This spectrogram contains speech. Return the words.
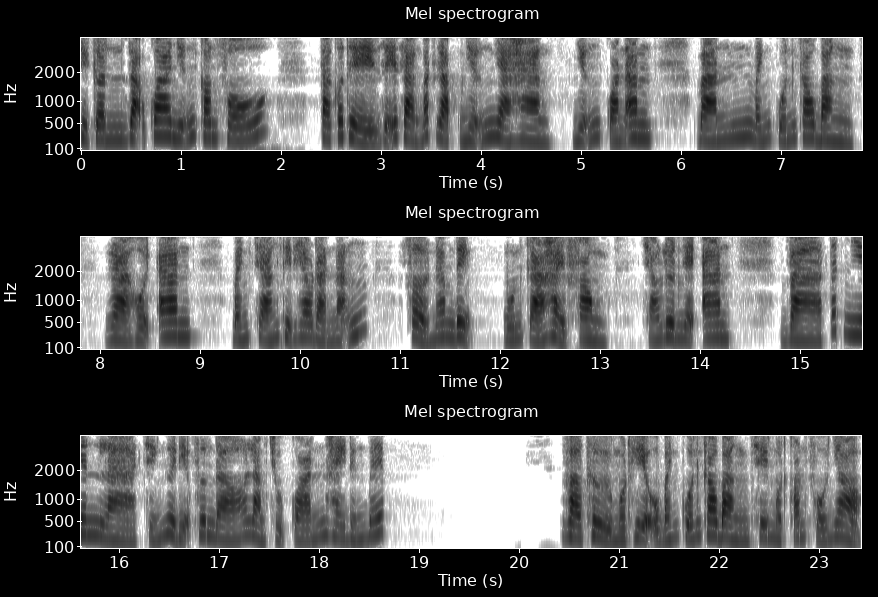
Chỉ cần dạo qua những con phố, ta có thể dễ dàng bắt gặp những nhà hàng, những quán ăn bán bánh cuốn cao bằng, gà Hội An, bánh tráng thịt heo Đà Nẵng, phở Nam Định, bún cá Hải Phòng, cháo lươn Nghệ An và tất nhiên là chính người địa phương đó làm chủ quán hay đứng bếp. Vào thử một hiệu bánh cuốn cao bằng trên một con phố nhỏ,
